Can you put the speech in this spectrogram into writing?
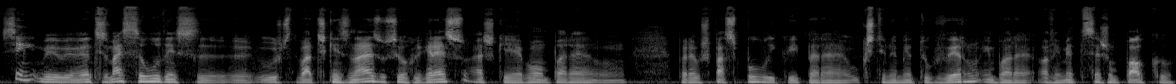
Sim, antes de mais, saúdem-se os debates quinzenais, o seu regresso. Acho que é bom para para o espaço público e para o questionamento do governo, embora, obviamente, seja um palco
